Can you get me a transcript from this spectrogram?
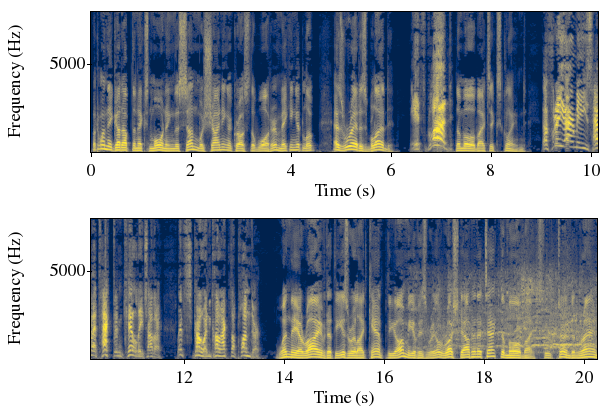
But when they got up the next morning, the sun was shining across the water, making it look as red as blood. It's blood! The Moabites exclaimed. The three armies have attacked and killed each other. Let's go and collect the plunder. When they arrived at the Israelite camp, the army of Israel rushed out and attacked the Moabites, who turned and ran.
